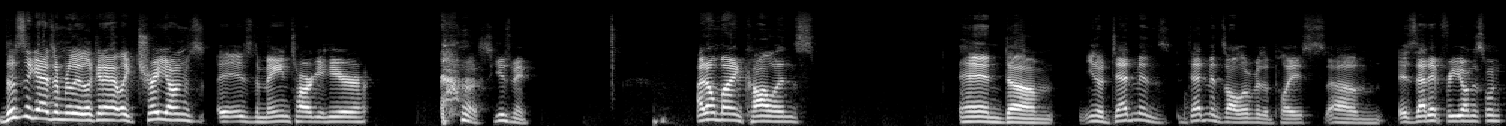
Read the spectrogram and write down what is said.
those are the guys I'm really looking at. Like Trae Young's is the main target here. Excuse me. I don't mind Collins, and um, you know Dedmon's Dedmon's all over the place. Um, is that it for you on this one?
